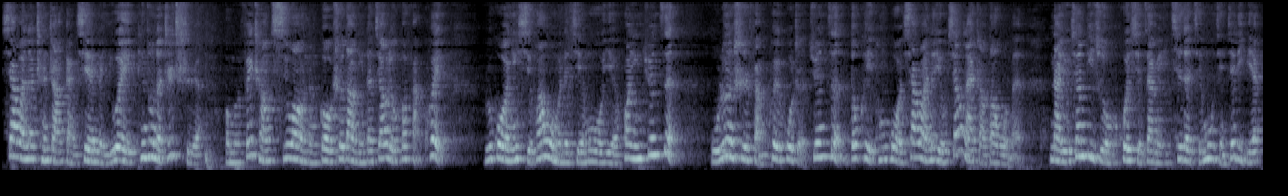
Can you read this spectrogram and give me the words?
虾丸的成长，感谢每一位听众的支持。我们非常希望能够收到您的交流和反馈。如果您喜欢我们的节目，也欢迎捐赠。无论是反馈或者捐赠，都可以通过虾丸的邮箱来找到我们。那邮箱地址我们会写在每一期的节目简介里边。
